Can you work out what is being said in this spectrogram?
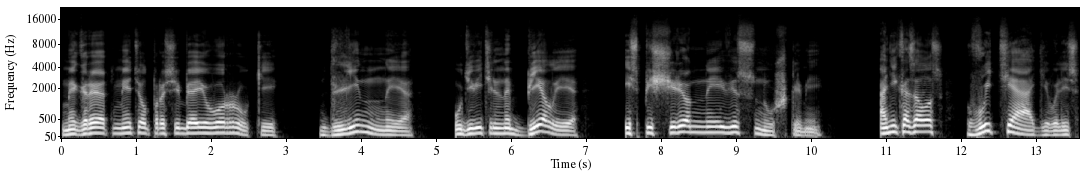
Мегре отметил про себя его руки, длинные, удивительно белые, испещренные веснушками. Они, казалось, вытягивались,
